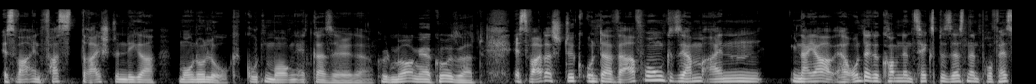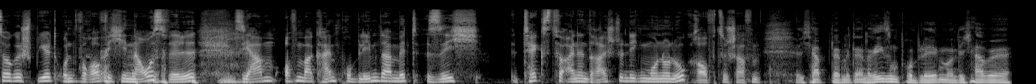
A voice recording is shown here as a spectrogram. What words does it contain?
es war ein fast dreistündiger Monolog. Guten Morgen, Edgar Selge. Guten Morgen, Herr Kosat. Es war das Stück Unterwerfung. Sie haben einen naja, heruntergekommenen, sexbesessenen Professor gespielt und worauf ich hinaus will, Sie haben offenbar kein Problem damit, sich Text für einen dreistündigen Monolog raufzuschaffen. Ich habe damit ein Riesenproblem und ich habe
